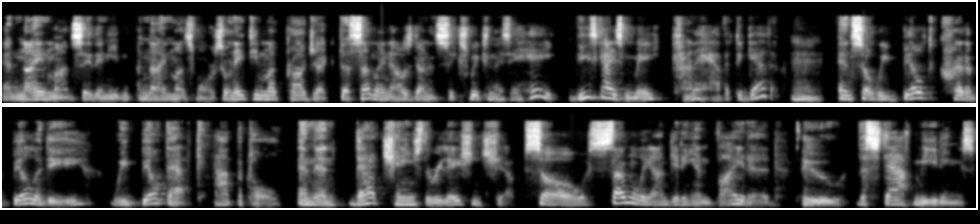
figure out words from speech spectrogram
at nine months, say they need nine months more. So an 18 month project that suddenly now is done in six weeks. And they say, Hey, these guys may kind of have it together. Mm. And so we built credibility we built that capital and then that changed the relationship. So suddenly I'm getting invited to the staff meetings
